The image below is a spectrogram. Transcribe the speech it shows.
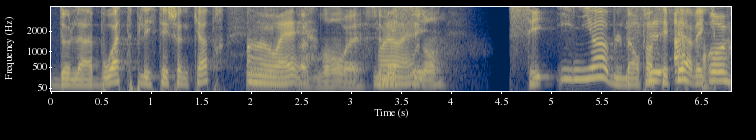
de la boîte PlayStation 4 Ouais. Non, ouais. C'est ouais, c'est ignoble, mais enfin c'est fait avec Paint,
